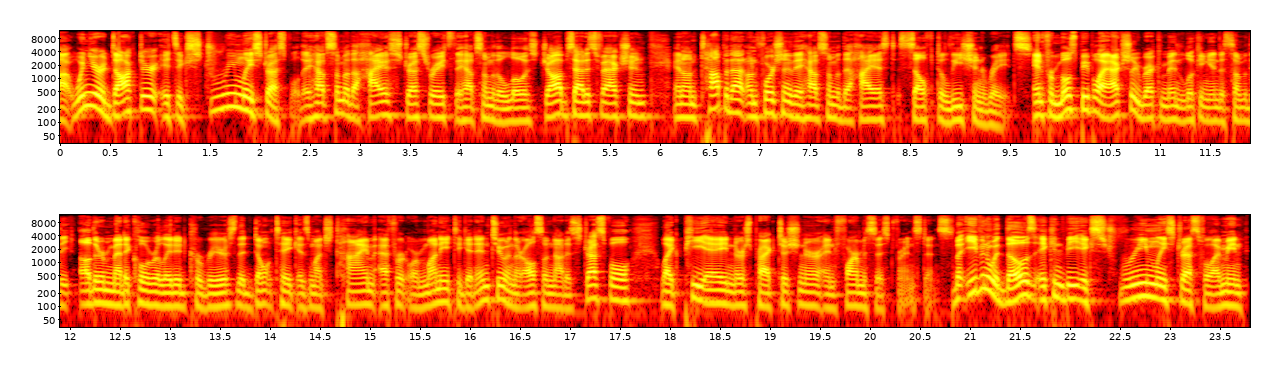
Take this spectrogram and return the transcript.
uh, when you're a doctor, it's extremely stressful. They have some of the highest stress rates, they have some of the lowest job satisfaction, and on top of that, unfortunately, they have some of the highest self-deletion rates. And for most people, I actually recommend looking into some of the other medical related careers that don't take as much time, effort, or money to get into, and they're also not as stressful, like PA, nurse practitioner, and pharmacist, for instance. But even with those, it can be extremely stressful. I mean,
